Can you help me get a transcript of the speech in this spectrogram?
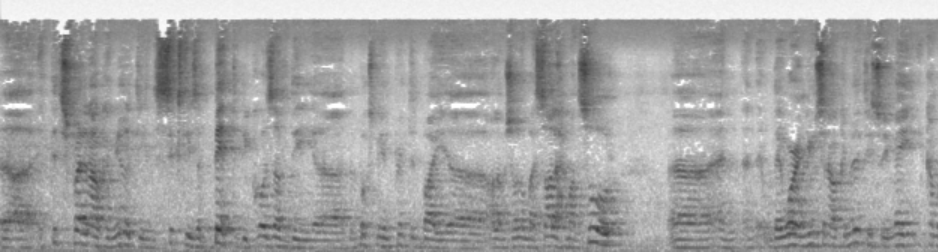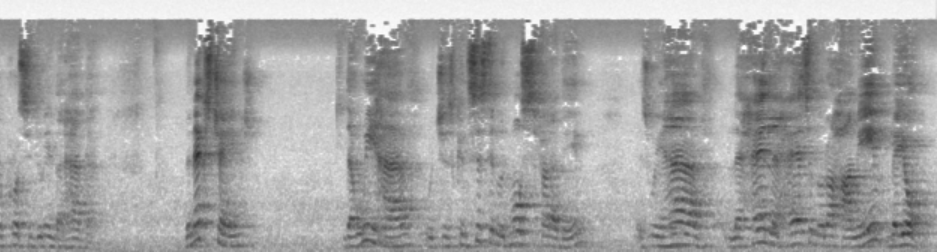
Uh, it did spread in our community in the 60s a bit because of the uh, the books being printed by uh, Alam by Saleh Mansour, uh, and, and they were in use in our community, so you may come across Sidurim that have that. The next change that we have, which is consistent with most Sfaradim, is we have lehen lehesed rahamim beyom.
